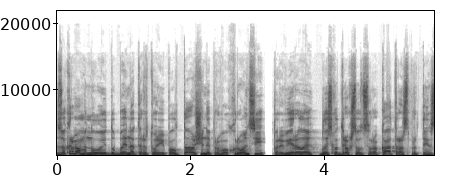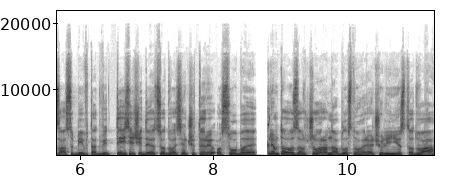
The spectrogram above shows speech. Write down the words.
Зокрема, минулої доби на території Полтавщини правоохоронці перевірили близько 340 транспортних засобів та 2924 особи. Крім того, завчора на обласну гарячу лінію 102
